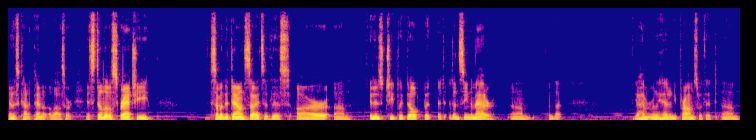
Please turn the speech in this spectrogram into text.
And this kind of pen allows for it. It's still a little scratchy. Some of the downsides of this are um, it is cheaply built, but it, it doesn't seem to matter. Um, I'm not. Yeah, I haven't really had any problems with it. Um,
